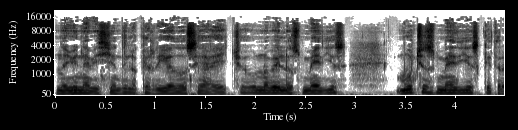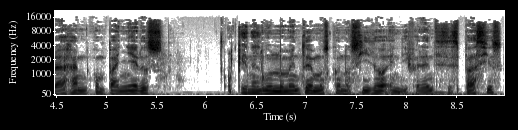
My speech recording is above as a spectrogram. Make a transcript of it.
no hay una visión de lo que Río 12 ha hecho, uno ve los medios, muchos medios que trabajan compañeros que en algún momento hemos conocido en diferentes espacios,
